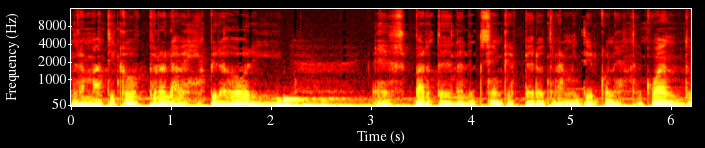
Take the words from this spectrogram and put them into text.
dramático, pero a la vez inspirador y es parte de la lección que espero transmitir con este cuento.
